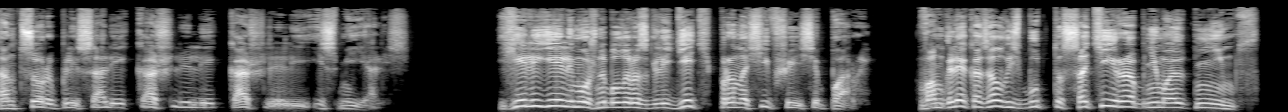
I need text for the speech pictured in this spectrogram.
Танцоры плясали и кашляли, кашляли и смеялись. Еле-еле можно было разглядеть проносившиеся пары. Во мгле казалось, будто сатиры обнимают нимф,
